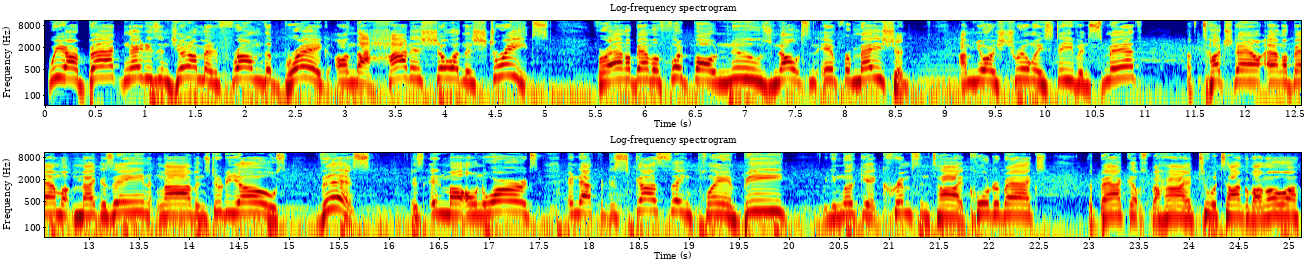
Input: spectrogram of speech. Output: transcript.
We are back, ladies and gentlemen, from the break on the hottest show in the streets for Alabama football news, notes, and information. I'm yours truly, Stephen Smith of Touchdown Alabama Magazine, live in studios. This is In My Own Words. And after discussing Plan B, when you look at Crimson Tide quarterbacks, the backups behind Tua Tagovailoa,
